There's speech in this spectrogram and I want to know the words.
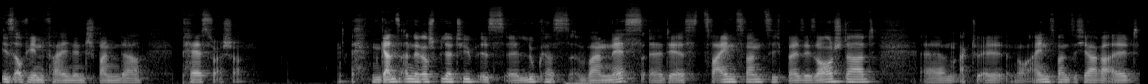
ist auf jeden Fall ein spannender Pass-Rusher. Ein ganz anderer Spielertyp ist äh, Lukas Van Ness, äh, der ist 22 bei Saisonstart, ähm, aktuell noch 21 Jahre alt,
